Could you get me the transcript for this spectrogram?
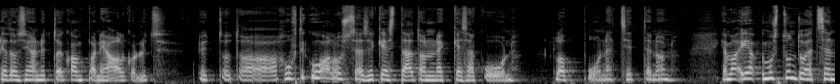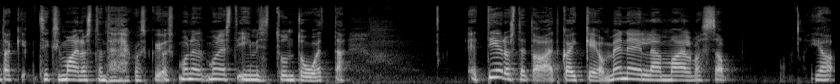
Ja tosiaan nyt toi kampanja alkoi nyt, nyt tota, huhtikuun alussa ja se kestää tonne kesäkuun – loppuun. Että sitten on. Ja, mä, ja musta tuntuu, että sen takia, siksi mainostan tätä, koska jos monesti ihmiset tuntuu, että, että tiedostetaan, että kaikki on meneillään maailmassa ja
